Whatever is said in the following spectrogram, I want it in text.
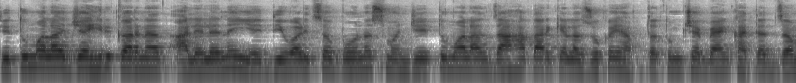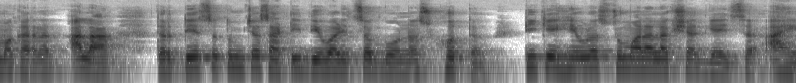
ते तुम्हाला जाहीर करण्यात आलेलं नाही आहे दिवाळीचं बोनस म्हणजे तुम्हाला दहा तारखेला जो काही हप्ता तुमच्या बँक खात्यात जमा करण्यात आला तर तेच तुमच्यासाठी दिवाळीचं बोनस होतं. ठीक आहे एवढंच तुम्हाला लक्षात घ्यायचं आहे.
